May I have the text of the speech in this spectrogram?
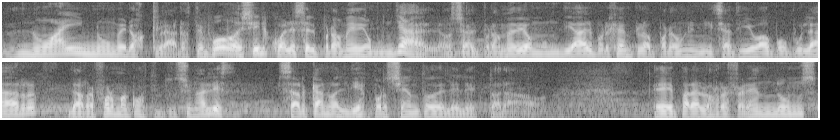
no hay números claros. Te puedo decir cuál es el promedio mundial. O sea, el promedio mundial, por ejemplo, para una iniciativa popular de reforma constitucional es cercano al 10% del electorado. Eh, para los referéndums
